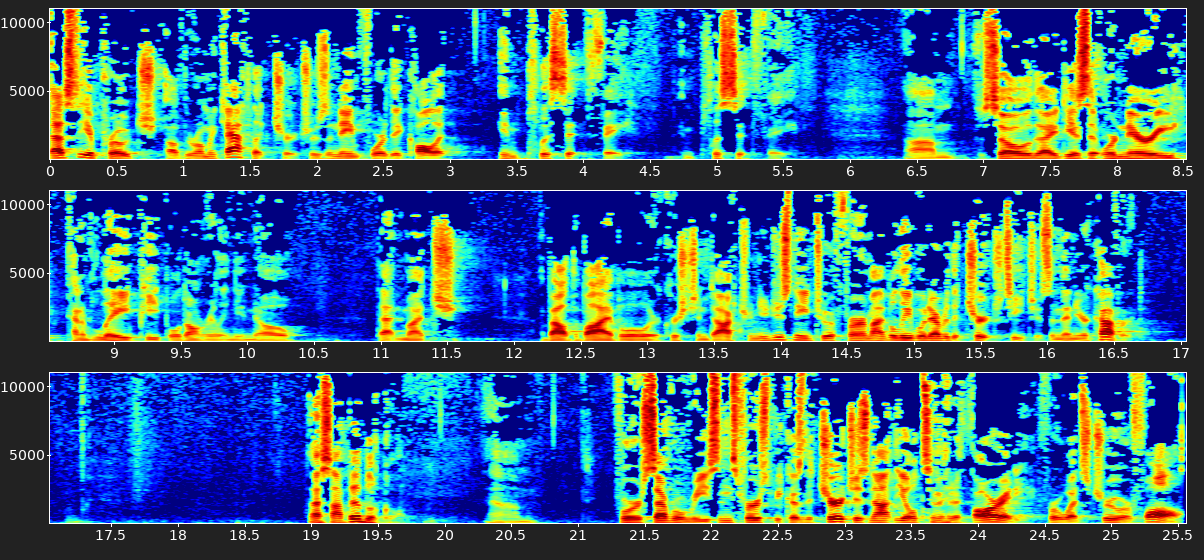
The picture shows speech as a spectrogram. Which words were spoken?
that's the approach of the Roman Catholic Church. There's a name for it. They call it implicit faith. Implicit faith. Um, so the idea is that ordinary kind of lay people don't really need to know that much about the Bible or Christian doctrine. You just need to affirm, I believe whatever the church teaches, and then you're covered. That's not biblical um, for several reasons. First, because the church is not the ultimate authority for what's true or false.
